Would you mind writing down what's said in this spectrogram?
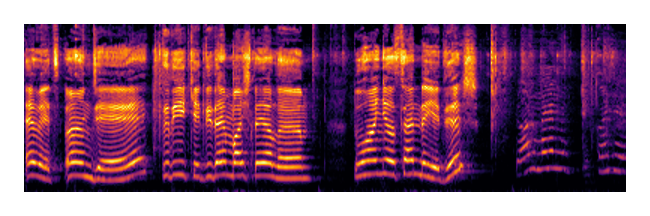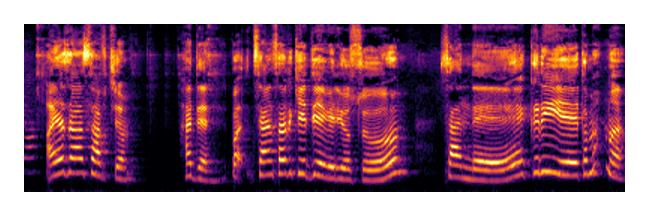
Evet önce gri kediden başlayalım. Duhan Yağız sen de yedir. Yani benim kaşığına. Ayaz Asaf'cığım. Hadi sen sarı kediye veriyorsun. Sen de griye tamam mı?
